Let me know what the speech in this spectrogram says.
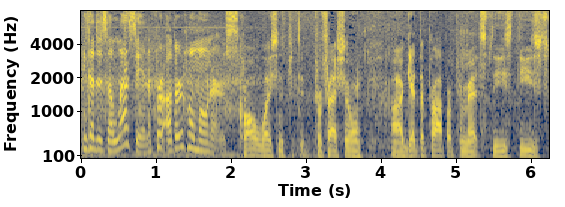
He said it's a lesson for other homeowners. Call a licensed professional, uh, get the proper permits. These these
